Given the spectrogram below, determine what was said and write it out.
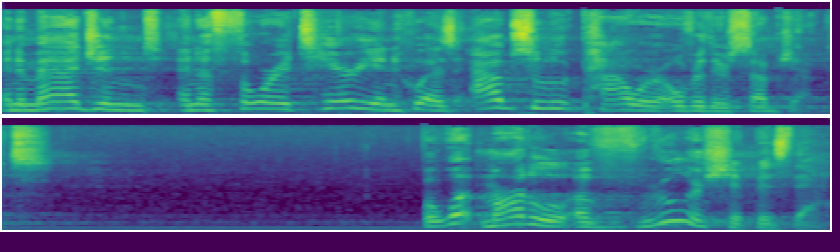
and imagined an authoritarian who has absolute power over their subjects. But what model of rulership is that?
